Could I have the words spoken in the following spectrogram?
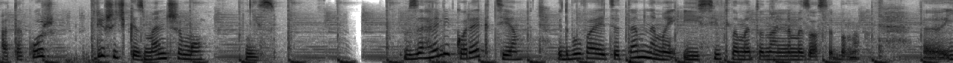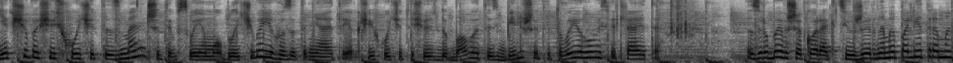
а також трішечки зменшимо ніс. Взагалі корекція відбувається темними і світлими тональними засобами. Е, Якщо ви щось хочете зменшити в своєму обличчі, ви його затемняєте. Якщо хочете щось додати, збільшити, то ви його висвітляєте. Зробивши корекцію жирними палітрами,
